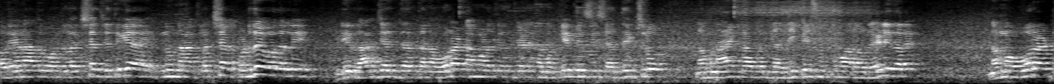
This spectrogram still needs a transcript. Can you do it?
ಅವ್ರೇನಾದ್ರೂ ಒಂದು ಲಕ್ಷ ಜೊತೆಗೆ ಇನ್ನೂ ನಾಲ್ಕು ಲಕ್ಷ ಕೊಡದೆ ಹೋದಲ್ಲಿ ಇಡೀ ರಾಜ್ಯಾದ್ಯಂತ ನಾವು ಹೋರಾಟ ಮಾಡ್ತೀವಿ ಅಂತೇಳಿ ನಮ್ಮ ಕೆ ಪಿ ಸಿ ಸಿ ಅಧ್ಯಕ್ಷರು, ನಮ್ಮ ನಾಯಕರಾದಂಥ ಡಿ ಕೆ ಶಿವಕುಮಾರ್ ಅವರು ಹೇಳಿದ್ದಾರೆ. ನಮ್ಮ ಹೋರಾಟ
